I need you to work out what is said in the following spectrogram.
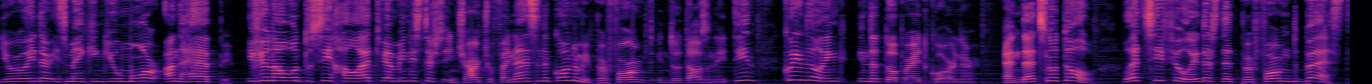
Your leader is making you more unhappy. If you now want to see how Latvia ministers in charge of finance and economy performed in 2018, click the link in the top right corner. And that's not all. Let's see few leaders that performed best,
